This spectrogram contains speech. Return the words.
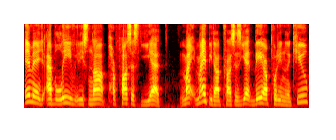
image i believe it is not processed yet. Might might be not processed yet. They are put in the queue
